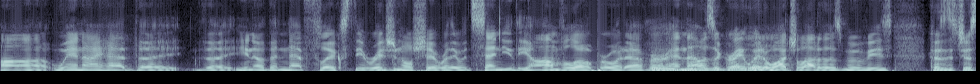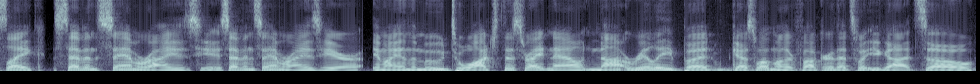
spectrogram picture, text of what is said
uh, when I had the the you know the Netflix the original shit where they would send you the envelope or whatever, and that was a great way to watch a lot of those movies because it's just like Seventh Samurai is here, Seven Samurai is here. Am I in the mood to watch this right now? Not really, but guess what, motherfucker? That's what you got. So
